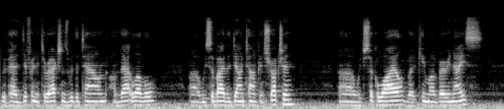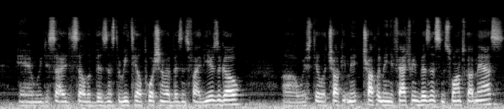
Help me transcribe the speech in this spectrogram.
We've had different interactions with the town on that level. Uh, we survived the downtown construction, uh, which took a while, but it came out very nice. And we decided to sell the business, the retail portion of our business, five years ago. Uh, we're still a chocolate, ma- chocolate manufacturing business in Swampscott, Mass.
